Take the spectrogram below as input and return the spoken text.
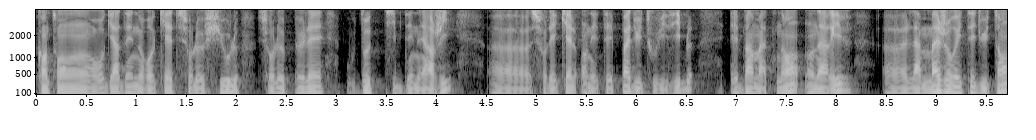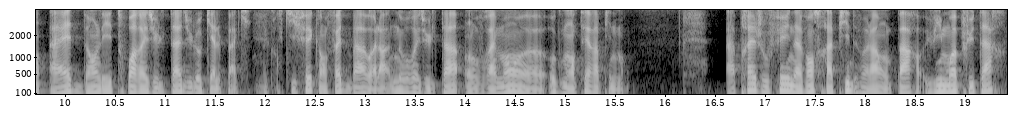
quand on regardait nos requêtes sur le fuel, sur le pellet ou d'autres types d'énergie, sur lesquels on n'était pas du tout visible, et eh ben maintenant, on arrive la majorité du temps à être dans les trois résultats du local pack. Ce qui fait qu'en fait, bah, voilà, nos résultats ont vraiment augmenté rapidement. Après, je vous fais une avance rapide. Voilà, on part huit mois plus tard.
